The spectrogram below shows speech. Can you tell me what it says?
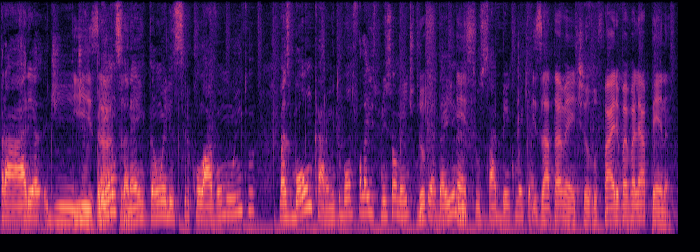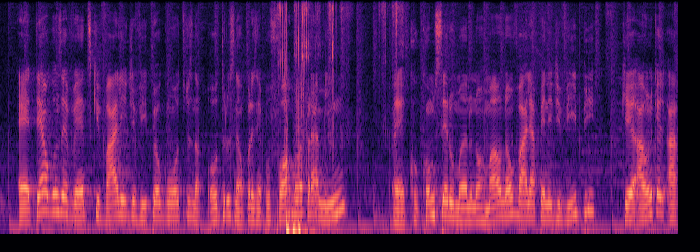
pra área de, de imprensa, né? Então eles circulavam muito. Mas bom, cara, muito bom tu falar isso, principalmente tu Do- que é daí, né? isso. Tu sabe bem como é que é. Exatamente, o Fire vai valer a pena. É, tem alguns eventos que valem de VIP alguns outros não. Outros não. Por exemplo, Fórmula pra mim, é, co- como ser humano normal, não vale a pena de VIP. Porque a única, a-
